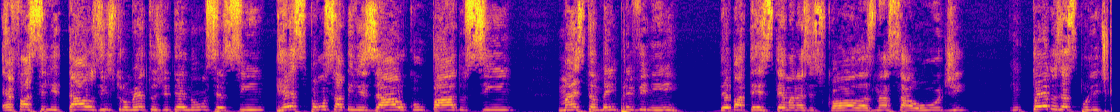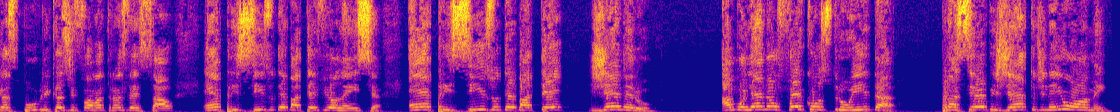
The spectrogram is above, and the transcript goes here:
é facilitar os instrumentos de denúncia, sim. Responsabilizar o culpado, sim. Mas também prevenir. Debater esse tema nas escolas, na saúde, em todas as políticas públicas de forma transversal. É preciso debater violência. É preciso debater gênero. A mulher não foi construída para ser objeto de nenhum homem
